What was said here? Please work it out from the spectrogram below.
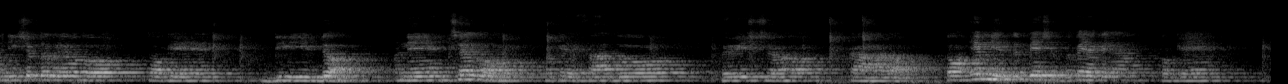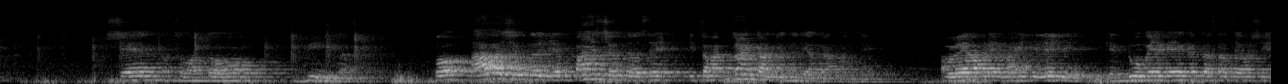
અને ઈ શબ્દ કયો હતો? તો કે ડીડ અને છેલ્લો તો કે સાદો ભવિષ્ય કાળ. તો એમની અંદર બે શબ્દ કયા કયા? તો કે શેલ અથવા તો વિલ તો આવા શબ્દ જે પાંચ શબ્દ છે, એ તમારે ત્રણ કાળની અંદર યાદ રાખવાના છે. હવે આપણે માહિતી લઈ લઈએ કે ડુ કયા કયા કરતા સાથે આવશે?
